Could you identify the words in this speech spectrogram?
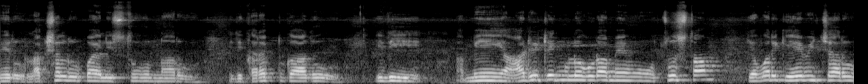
మీరు లక్షల రూపాయలు ఇస్తూ ఉన్నారు. ఇది కరెక్ట్ కాదు. ఇది మీ ఆడిటింగ్లో కూడా మేము చూస్తాం. ఎవరికి ఏమి ఇచ్చారు?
